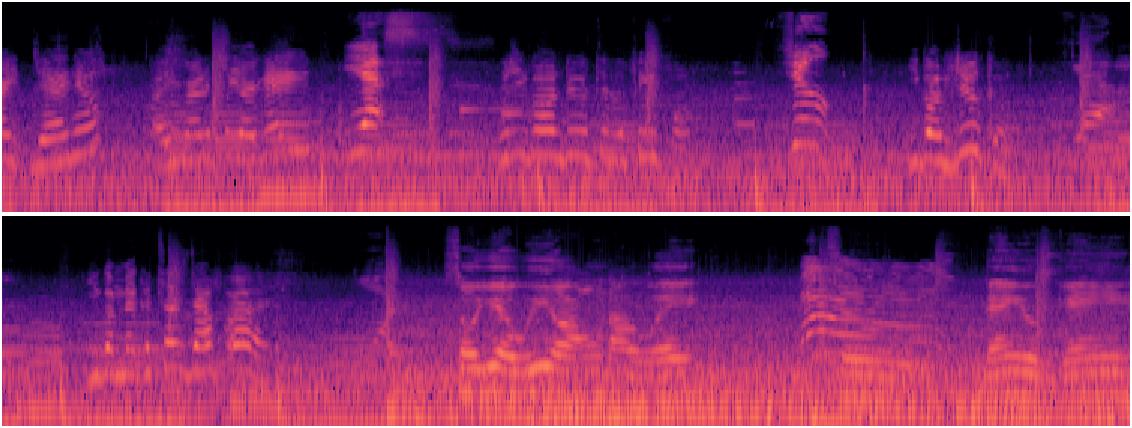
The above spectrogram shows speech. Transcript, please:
Right, Daniel, are you ready for your game? Yes. What you gonna do to the people? Shoot. You gonna juke them? Yeah. You gonna make a touchdown for us? Yeah. So yeah, we are on our way to Daniel's game.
